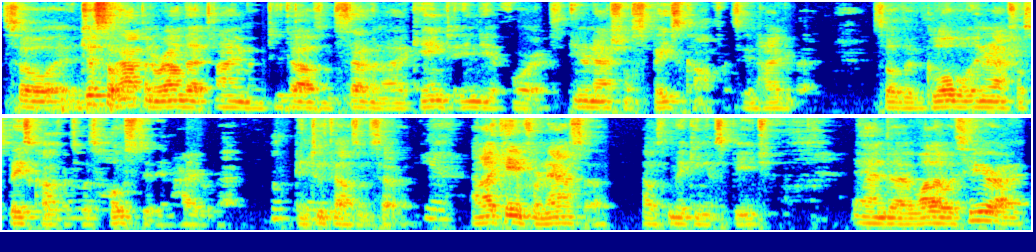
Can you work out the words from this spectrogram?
So it just so happened around that time in 2007, I came to India for an international space conference in Hyderabad. So the Global International Space Conference was hosted in Hyderabad Okay. in 2007. Yeah. And I came for NASA. I was making a speech. And uh, while I was here,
